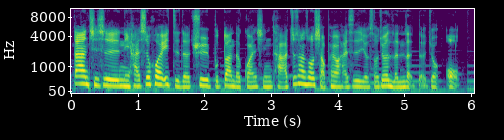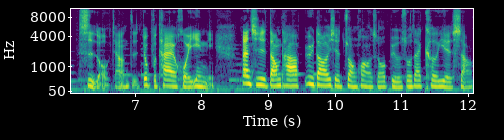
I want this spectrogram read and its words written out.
但其实你还是会一直的去不断的关心他，就算说小朋友还是有时候就冷冷的就哦。是哦，这样子就不太回应你。但其实当他遇到一些状况的时候，比如说在课业上，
